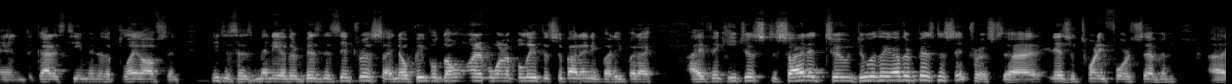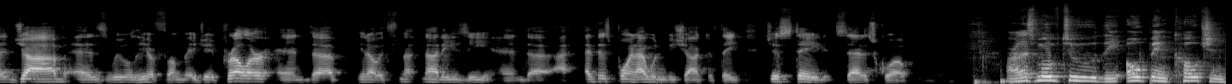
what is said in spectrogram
and got his team into the playoffs, and he just has many other business interests. I know people don't ever want to believe this about anybody, but I, I think he just decided to do the other business interests. Uh, it is a 24 7 uh, job, as we will hear from AJ Preller. And, uh, you know, it's not, not easy. And uh, at this point, I wouldn't be shocked if they just stayed status quo. All right, let's move to the open coaching,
